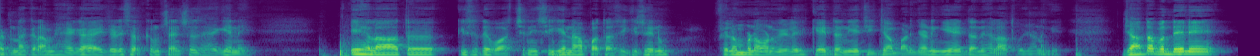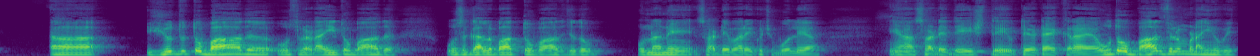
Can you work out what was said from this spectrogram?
ਘਟਨਾਕ੍ਰਮ ਹੈਗਾ ਹੈ, ਜਿਹੜੇ ਸਰਕਮਸਟੈਂਸਸ ਹੈਗੇ ਨੇ, ਇਹ ਹਾਲਾਤ ਕਿਸੇ ਦੇ ਵੱਸ 'ਚ ਨਹੀਂ ਸੀਗੇ, ਨਾ ਪਤਾ ਸੀ ਕਿਸੇ ਨੂੰ। ਫਿਲਮ ਬਣਾਉਣ ਵੇਲੇ ਕਿ ਇਦਾਂ ਦੀਆਂ ਚੀਜ਼ਾਂ ਬਣ ਜਾਣਗੀਆਂ ਇਦਾਂ ਦੇ ਹਾਲਾਤ ਹੋ ਜਾਣਗੇ। ਜਾਂ ਤਾਂ ਬੰਦੇ ਨੇ, ਅ, ਯੁੱਧ ਤੋਂ ਬਾਅਦ, ਉਸ ਲੜਾਈ ਤੋਂ ਬਾਅਦ, ਉਸ ਗੱਲਬਾਤ ਤੋਂ ਬਾਅਦ ਜਦੋਂ ਉਹਨਾਂ ਨੇ ਸਾਡੇ ਬਾਰੇ ਕੁਝ ਬੋਲਿਆ ਜਾਂ ਸਾਡੇ ਦੇਸ਼ ਦੇ ਉੱਤੇ ਅਟੈਕ ਕਰਾਇਆ, ਉਹ ਤੋਂ ਬਾਅਦ ਫਿਲਮ ਬਣਾਈ ਹੋਵੇ,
